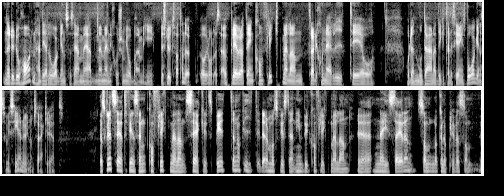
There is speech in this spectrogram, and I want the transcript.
När du då har den här dialogen så att säga, med, med människor som jobbar i beslutsfattande upp, och roller, så här, upplever du att det är en konflikt mellan traditionell IT och, och den moderna digitaliseringsvågen som vi ser nu inom säkerhet? Jag skulle inte säga att det finns en konflikt mellan säkerhetsbiten och IT. Däremot finns det en inbyggd konflikt mellan eh, nej-sägaren, som de kan uppleva som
